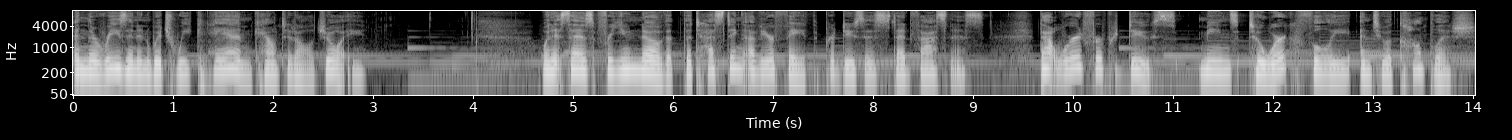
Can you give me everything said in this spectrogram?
and the reason in which we can count it all joy when it says, For you know that the testing of your faith produces steadfastness. That word for produce means to work fully and to accomplish.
